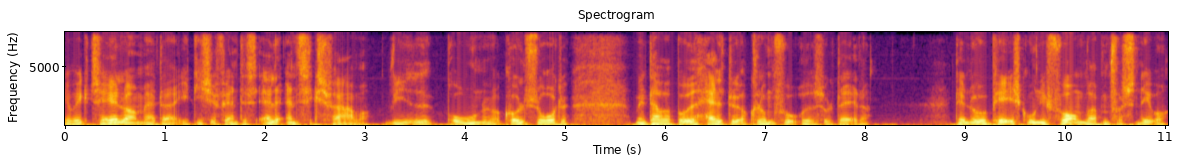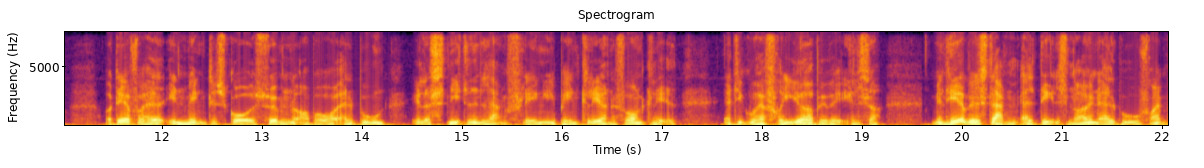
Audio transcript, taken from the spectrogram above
Jeg vil ikke tale om, at der i disse fandtes alle ansigtsfarver, hvide, brune og kulsorte, men der var både halte og klumfodede soldater. Den europæiske uniform var dem for snæver, og derfor havde en mængde skåret sømmene op over albuen eller snittet en lang flænge i benklæderne foran knæet, at de kunne have friere bevægelser. Men herved stak en aldeles nøgen albue frem,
